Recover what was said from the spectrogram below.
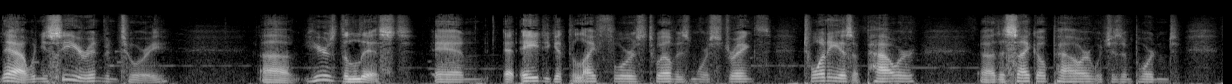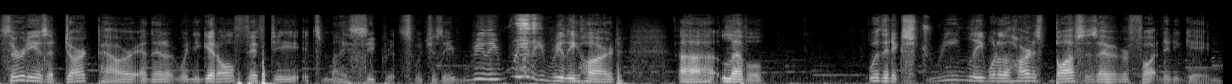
Now, when you see your inventory, uh, here's the list. And at 8, you get the life force. 12 is more strength. 20 is a power. Uh, the psycho power, which is important. 30 is a dark power, and then when you get all 50, it's my secrets, which is a really, really, really hard uh, level with an extremely one of the hardest bosses I've ever fought in any game.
